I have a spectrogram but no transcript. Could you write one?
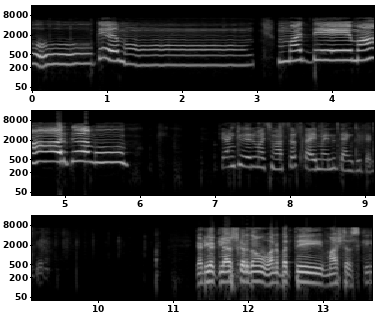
ఊకెము సౌఖ్యమో మధ్య మార్గము. Thank you very much master time అయింది. Thank you thank you very గట్టిగా క్లాస్ కడదాం వనపర్తి మాస్టర్స్కి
